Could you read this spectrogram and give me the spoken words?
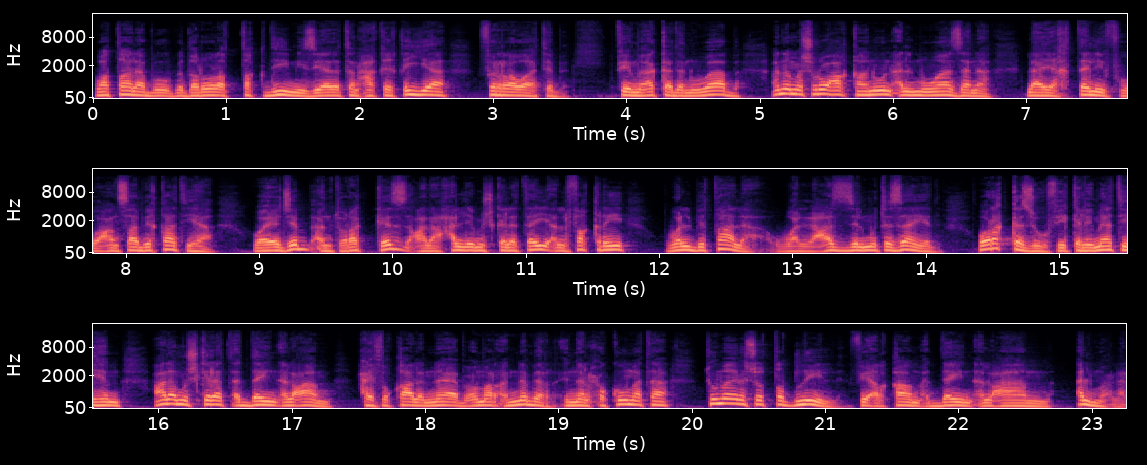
وطالبوا بضرورة تقديم زيادة حقيقية في الرواتب. فيما اكد النواب أن مشروع قانون الموازنة لا يختلف عن سابقاتها ويجب أن تركز على حل مشكلتي الفقر والبطالة والعز المتزايد وركزوا في كلماتهم على مشكلة الدين العام حيث قال النائب عمر النبر إن الحكومة تمارس التضليل في أرقام الدين العام المعلنة.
